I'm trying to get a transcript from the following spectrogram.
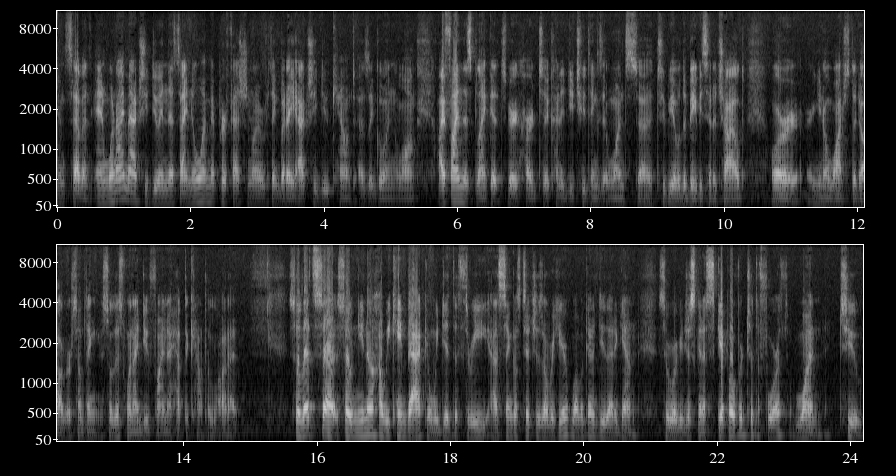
and seven. And when I'm actually doing this, I know I'm a professional and everything, but I actually do count as I'm going along. I find this blanket, it's very hard to kind of do two things at once, uh, to be able to babysit a child or, you know, watch the dog or something. So this one I do find I have to count a lot at. So let's, uh, so you know how we came back and we did the three uh, single stitches over here? Well, we've got to do that again. So we're just going to skip over to the fourth, one, two,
